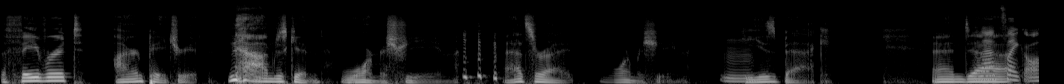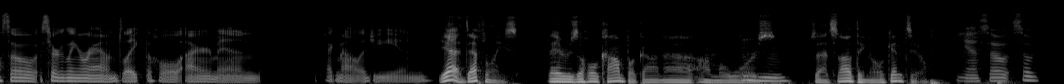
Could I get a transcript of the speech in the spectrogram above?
the favorite Iron Patriot. Nah, I'm just kidding. War Machine. That's right. War Machine. Mm. He is back. And uh, that's like also circling around like the whole Iron Man technology and yeah, definitely. There was a whole comic book on uh, Armor Wars, Mhm. so that's another thing to look into. yeah. So so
